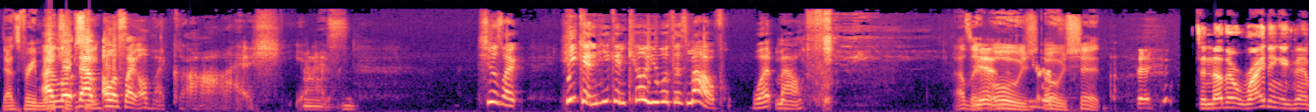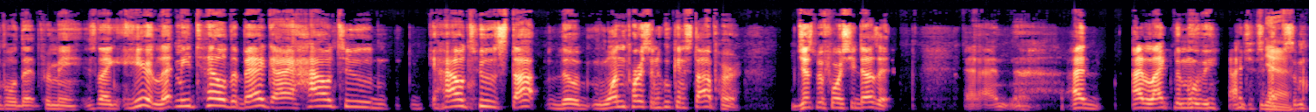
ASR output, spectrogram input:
that's very. Much. I Matrix love that. I was like, oh my gosh, yes. Mm. She was like, he can he can kill you with his mouth. What mouth? I was like, Yeah. oh oh shit. It's another writing example that for me. It's like here, let me tell the bad guy how to how to stop the one person who can stop her just before she does it. And, uh, I I like the movie. I just Yeah. have some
